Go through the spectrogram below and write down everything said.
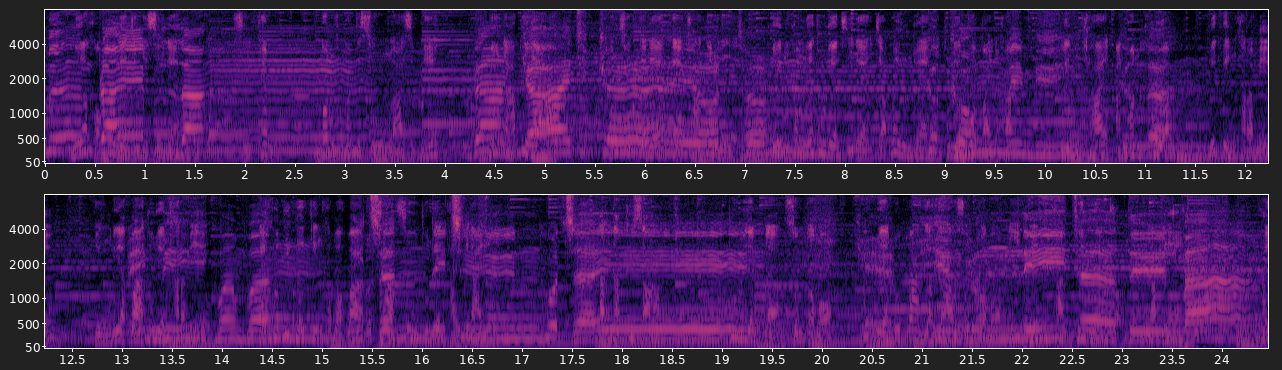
เนื้อของทุเรียนจะมีสีแดงสีเข้มต้นของมันจะสูงหลายสิบเมตรมีหนามที่ยาวผลสุกจะแดงแตกขาต้นเลยกลิ่นของเนื้อทุเรียนสีแดงจะไม่รุนแรงเหมือนทุเรียนทั่วไปนะครับกลิ่นคล้ายอัลมอนด์คั่วหรือกลิ่นคาราเมลจึงเรียกว่าทุเรียนคาราเมลแต่คนที่เคยกินเขาบอกว่ารสชาติสู้ทุเรียนไทยไม่ได้เลยอันดับที่สาม ทุเรียนแปลกทรงกระบอกทุเรียนรูปร่างยาวๆทรงกระบอกนี้เป็นพันธุ์ที่เมืองของรับแลให้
